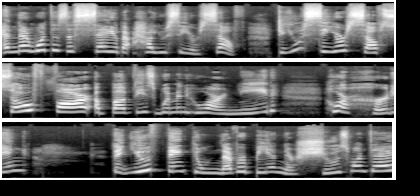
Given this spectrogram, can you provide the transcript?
And then what does this say about how you see yourself? Do you see yourself so far above these women who are in need, who are hurting, that you think you'll never be in their shoes one day?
